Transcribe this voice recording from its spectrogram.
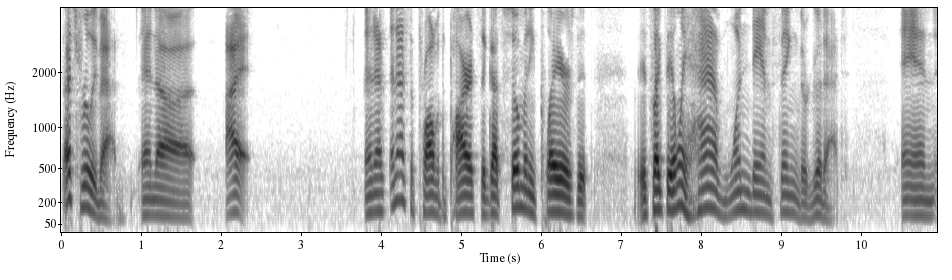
that's really bad, and uh, I and and that's the problem with the Pirates. They got so many players that it's like they only have one damn thing they're good at, and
